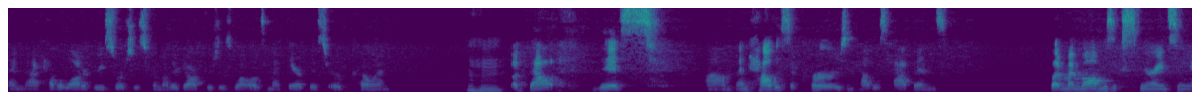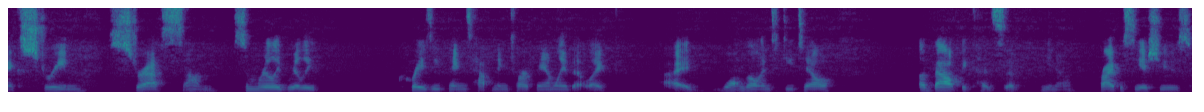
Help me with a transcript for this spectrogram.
and I have a lot of resources from other doctors as well as my therapist, Herb Cohen, mm-hmm. about this um, and how this occurs and how this happens. But my mom was experiencing extreme stress, um, some really, really crazy things happening to our family that, like, I won't go into detail about because of, you know, privacy issues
